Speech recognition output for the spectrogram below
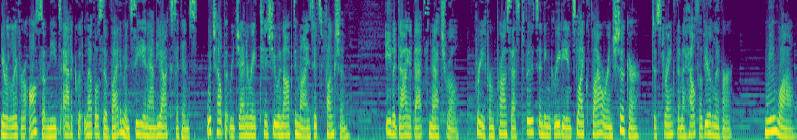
Your liver also needs adequate levels of vitamin C and antioxidants, which help it regenerate tissue and optimize its function. Eat a diet that's natural, free from processed foods and ingredients like flour and sugar, to strengthen the health of your liver. Meanwhile,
